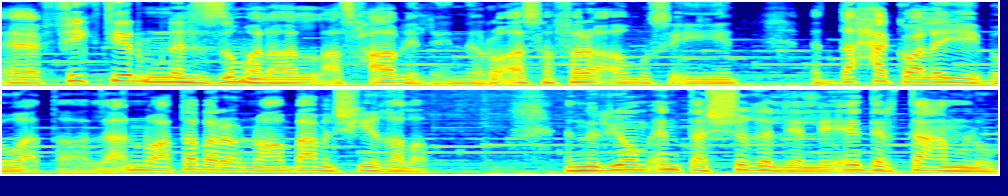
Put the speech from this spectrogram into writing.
في كتير من الزملاء الاصحابي اللي هن رؤساء فرق أو موسيقيين ضحكوا علي بوقتها لأنه اعتبروا إنه عم بعمل شيء غلط. إنه اليوم أنت الشغل يلي قادر تعمله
